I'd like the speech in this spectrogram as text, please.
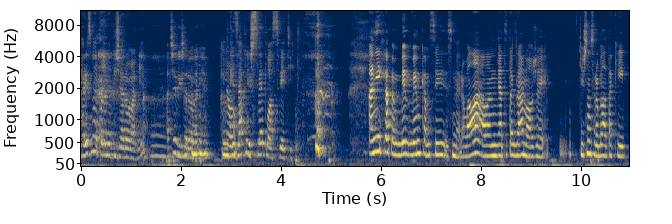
Charizma je podľa mňa vyžarovanie. A čo je vyžarovanie? No. Keď zapneš svetlo a svieti. A nie, chápem, viem, viem, kam si smerovala, ale mňa to tak zaujímalo, že tiež som si robila taký,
